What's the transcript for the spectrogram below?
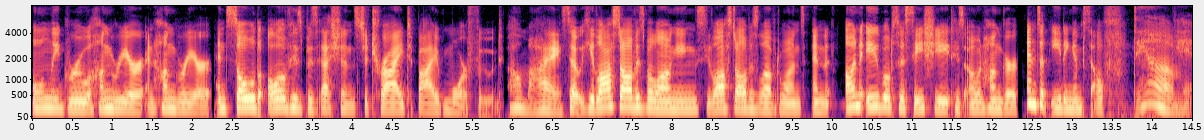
only grew hungrier and hungrier and sold all of his possessions to try to buy more food. Oh my. So he lost all of his belongings, he lost all of his loved ones, and unable to satiate his own hunger, ends up eating himself. Damn. Yeah.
